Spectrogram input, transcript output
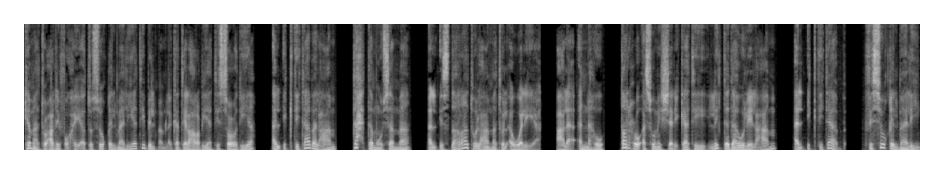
كما تعرف هيئة السوق المالية بالمملكة العربية السعودية الاكتتاب العام تحت مسمى الإصدارات العامة الأولية على أنه طرح أسهم الشركات للتداول العام الاكتتاب في السوق المالي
